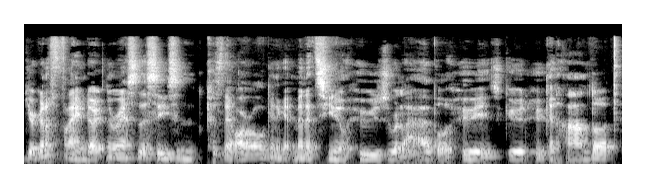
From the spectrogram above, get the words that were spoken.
you're gonna find out in the rest of the season because they are all gonna get minutes. You know, who's reliable, who is good, who can handle it.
